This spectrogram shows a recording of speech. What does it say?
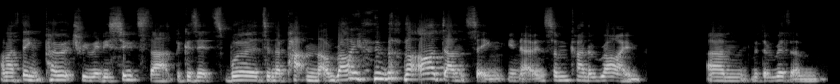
and I think poetry really suits that because it's words in a pattern that are rhyme, that are dancing, you know, in some kind of rhyme um, with the rhythm.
